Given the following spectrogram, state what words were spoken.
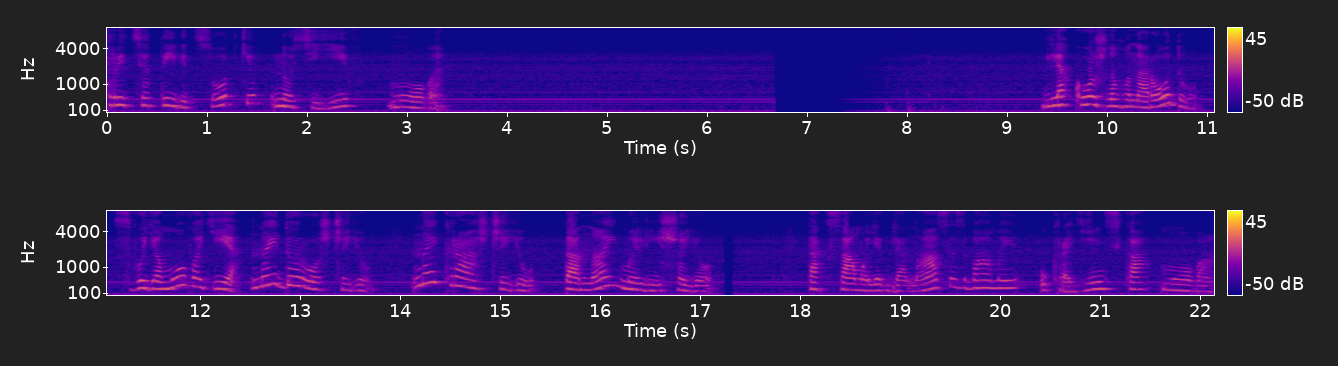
30% носіїв мови. Для кожного народу своя мова є найдорожчою, найкращою та наймилішою. Так само, як для нас із вами українська мова.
